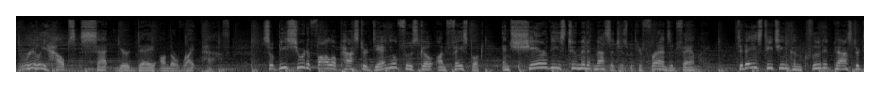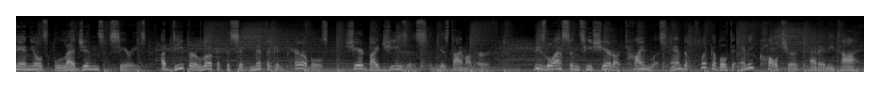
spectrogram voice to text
that really helps set your day on the right path. So be sure to follow Pastor Daniel Fusco on Facebook and share these two minute messages with your friends and family. Today's teaching concluded Pastor Daniel's Legends series, a deeper look at the significant parables shared by Jesus in his time on earth. These lessons he shared are timeless and applicable to any culture at any time.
